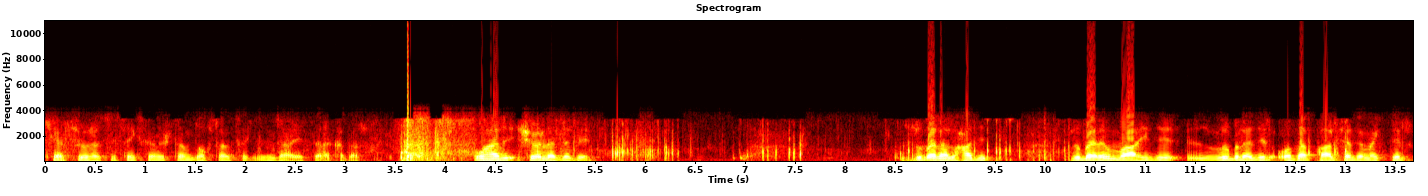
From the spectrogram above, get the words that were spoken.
Kehf suresi 83'ten 98. ayetlere kadar. Buhari şöyle dedi. Zuber el-Hadid Zuber'in vahidi Zubre'dir. O da parça demektir.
